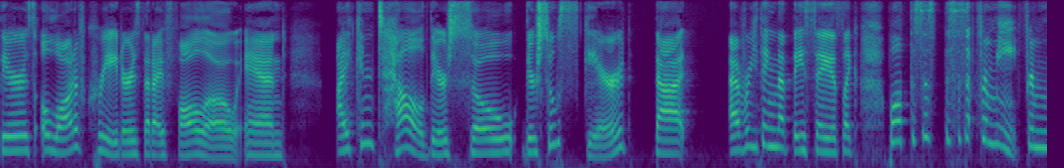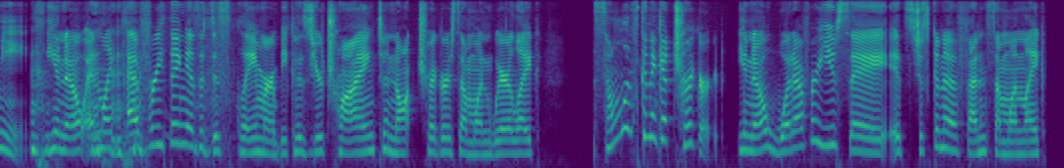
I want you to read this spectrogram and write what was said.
there's a lot of creators that I follow and I can tell they're so they're so scared that everything that they say is like, well, this is this is it for me, for me, you know? And like everything is a disclaimer because you're trying to not trigger someone where like someone's going to get triggered. You know, whatever you say, it's just going to offend someone. Like,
